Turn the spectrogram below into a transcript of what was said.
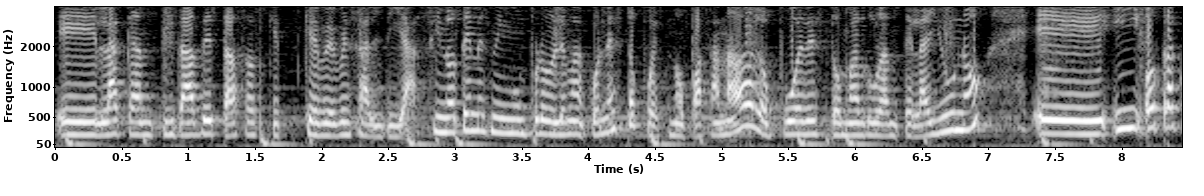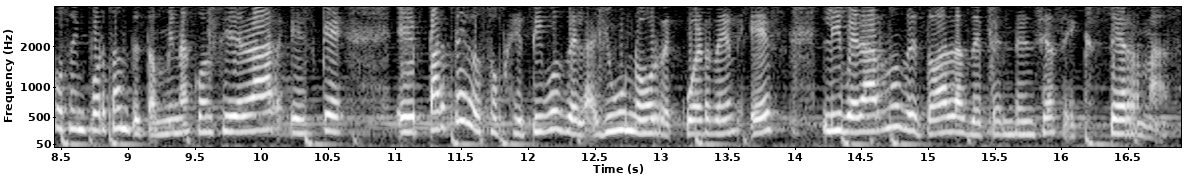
eh, la cantidad de tazas que, que bebes al día. Si no tienes ningún problema con esto, pues no pasa nada, lo puedes tomar durante el ayuno. Eh, y otra cosa importante también a considerar es que eh, parte de los objetivos del ayuno, recuerden, es liberarnos de todas las dependencias externas.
